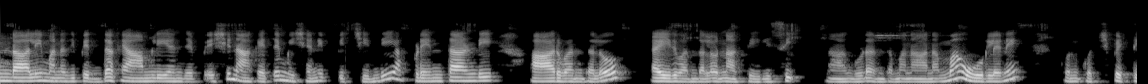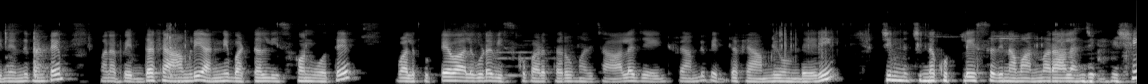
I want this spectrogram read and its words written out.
ఉండాలి మనది పెద్ద ఫ్యామిలీ అని చెప్పేసి నాకైతే మిషన్ ఇప్పించింది. అప్పుడు ఎంత అండి? ఆరు వందలో ఐదు వందలో నాకు తెలిసి. నాకు కూడా అంత మా నానమ్మ ఊర్లోనే కొనుక్కొచ్చి పెట్టింది ఎందుకంటే మన పెద్ద ఫ్యామిలీ అన్ని బట్టలు తీసుకొని పోతే వాళ్ళు కుట్టే వాళ్ళు కూడా విసుగు పడతారు. మాది చాలా జాయింట్ ఫ్యామిలీ పెద్ద ఫ్యామిలీ ఉండేది. చిన్న చిన్న కుట్లేస్తుంది నా మన్మరాలని చెప్పేసి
